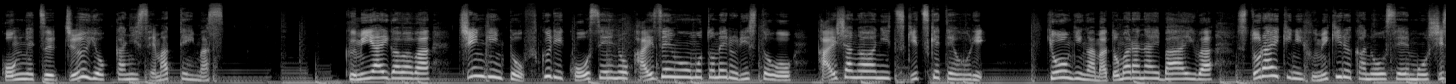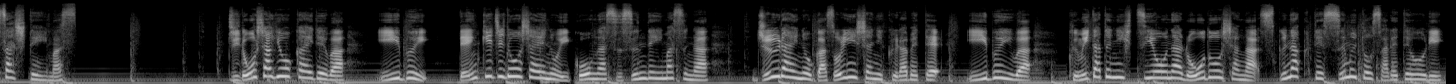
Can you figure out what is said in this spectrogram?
今月14日に迫っています。組合側は賃金と福利厚生の改善を求めるリストを会社側に突きつけており協議がまとまらない場合はストライキに踏み切る可能性も示唆しています。自動車業界では EV 電気自動車への移行が進んでいますが従来のガソリン車に比べて EV は組み立てに必要な労働者が少なくて済むとされており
